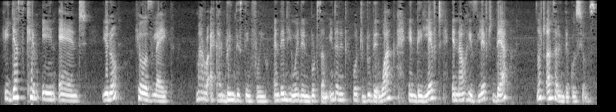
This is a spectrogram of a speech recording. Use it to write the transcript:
He just came in and you know he was like, Marwa, I can bring this thing for you. And then he went and brought some internet people to do the work, and they left, and now he's left there, not answering the questions.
